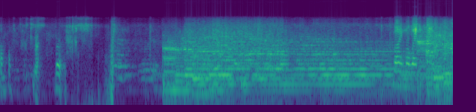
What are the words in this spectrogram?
Bak, bak. Vay mobaylı sen.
